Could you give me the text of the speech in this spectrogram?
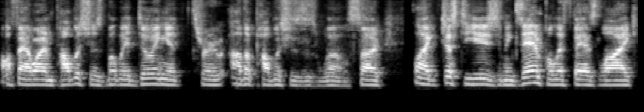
off our own publishers, but we're doing it through other publishers as well. So, like, just to use an example, if there's like,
